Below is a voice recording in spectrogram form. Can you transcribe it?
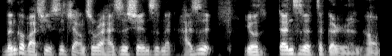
能够把启示讲出来，还是先知那还是有恩赐的这个人哈。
